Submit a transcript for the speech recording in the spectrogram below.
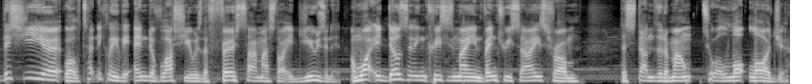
this year, well, technically the end of last year was the first time I started using it. And what it does, it increases my inventory size from the standard amount to a lot larger.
